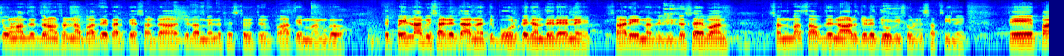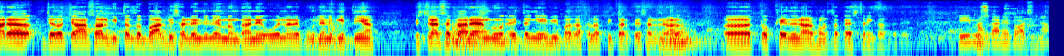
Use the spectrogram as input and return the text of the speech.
ਚੋਣਾਂ ਦੇ ਦੌਰਾਨ ਸਾਡੇ ਨਾਲ ਵਾਅਦੇ ਕਰਕੇ ਸਾਡਾ ਜਿਹੜਾ ਮੈਨੀਫੈਸਟੋ ਵਿੱਚ ਪਾ ਕੇ ਮੰਗ ਤੇ ਪਹਿਲਾਂ ਵੀ ਸਾਡੇ ਧਾਰਨਾ 'ਚ ਬੋਲ ਕੇ ਜਾਂਦੇ ਰਹੇ ਨੇ ਸਾਰੇ ਇਹਨਾਂ ਦੇ ਲੀਡਰ ਸਾਹਿਬਾਨ ਸੰਧਮਾ ਸਾਹਿਬ ਦੇ ਨਾਲ ਜਿਹੜੇ ਜੋ ਵੀ ਤੁਹਾਡੇ ਸਾਥੀ ਨੇ। ਤੇ ਪਰ ਜਦੋਂ 4 ਸਾਲ ਬੀਤਣ ਤੋਂ ਬਾਅਦ ਵੀ ਸਾਡੀਆਂ ਜਿਹੜੀਆਂ ਮੰਗਾਂ ਨੇ ਉਹ ਇਹਨਾਂ ਨੇ ਪੂਰੀਆਂ ਨਹੀਂ ਕੀਤੀਆਂ। ਪਿਛਲੀਆਂ ਸਰਕਾਰਾਂ ਵਾਂਗੂ ਇਦਾਂ ਹੀ ਇਹ ਵੀ ਵਾਅਦਾ ਖਿਲਾਫੀ ਕਰਕੇ ਸਾਡੇ ਨਾਲ ਧੋਖੇ ਦੇ ਨਾਲ ਹੁਣ ਤੱਕ ਇਸ ਤਰ੍ਹਾਂ ਹੀ ਕਰਦੇ ਰਹੇ। ਕੀ ਮੰਗਾਂ ਨੇ ਤੁਹਾਡੀਆਂ?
